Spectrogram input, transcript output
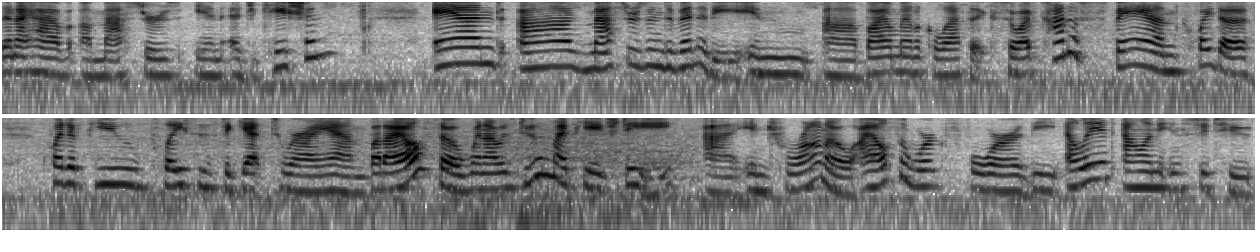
Then I have a Master's in Education and uh, master's in divinity in uh, biomedical ethics. So I've kind of spanned quite a quite a few places to get to where I am. But I also, when I was doing my PhD uh, in Toronto, I also worked for the Elliott Allen Institute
